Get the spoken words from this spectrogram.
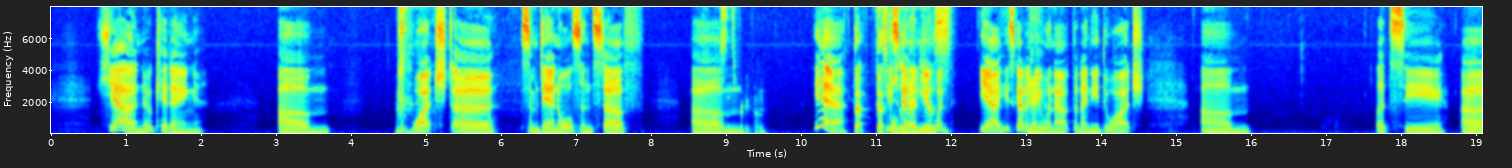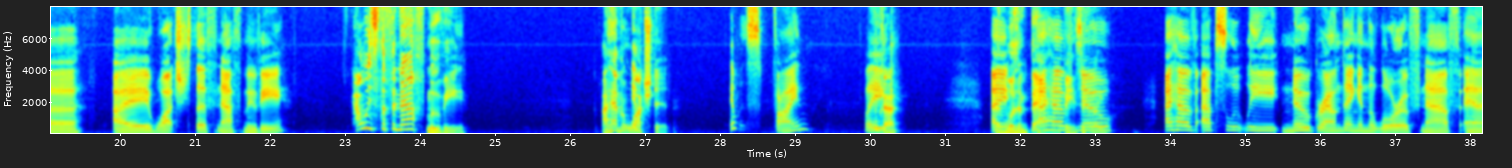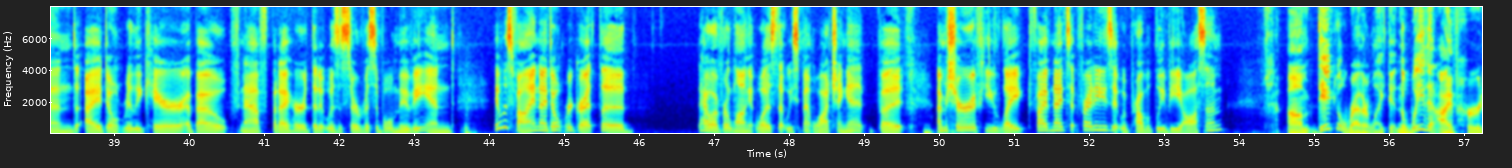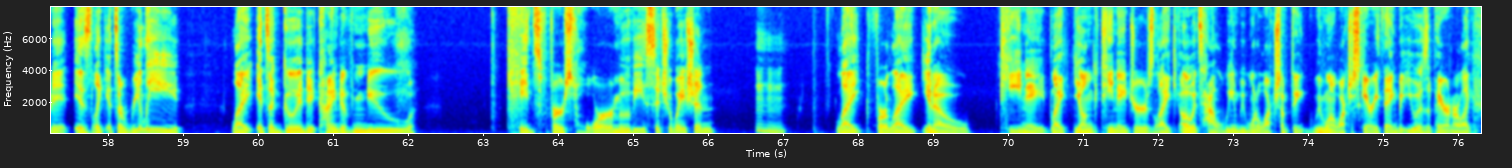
Yeah, no kidding. Um watched uh some Dan Olson stuff. Um pretty fun. yeah. That that's He's got a ideas. new one. Yeah, he's got a Yeah, new yeah. one out that I need to watch. Um let's see. Uh I watched the FNAF movie. How is the FNAF movie? I haven't watched it. It was fine. Like okay. I It wasn't bad, I have basically. no I have absolutely no grounding in the lore of FNAF and I don't really care about FNAF, but I heard that it was a serviceable movie and Mm-hmm. it was fine. I don't regret the however long it was that we spent watching it, but I'm sure if you liked Five Nights at Freddy's, it would probably be awesome. Um, Daniel rather liked it, and the way that I've heard it is like it's a really like it's a good kind of new kids first horror movie situation. Mm-hmm. Like for like you know teenage like young teenagers like oh it's halloween we want to watch something we want to watch a scary thing but you as a parent are like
